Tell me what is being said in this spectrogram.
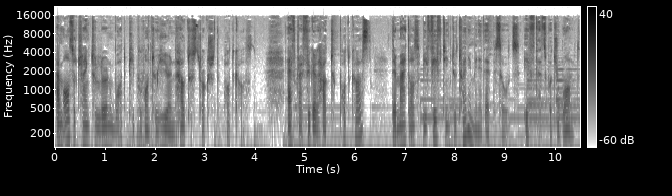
I'm also trying to learn what people want to hear and how to structure the podcast. After I figure out how to podcast, there might also be 15 to 20 minute episodes if that's what you want.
